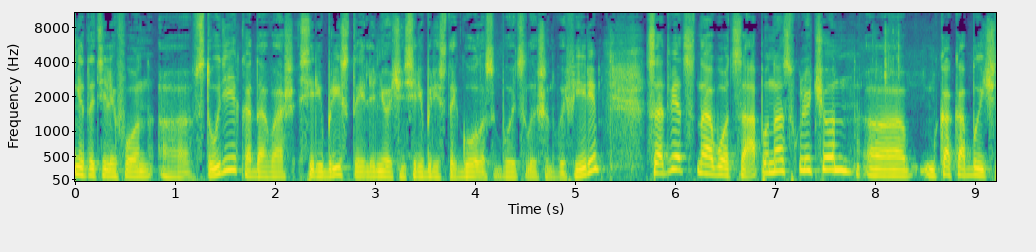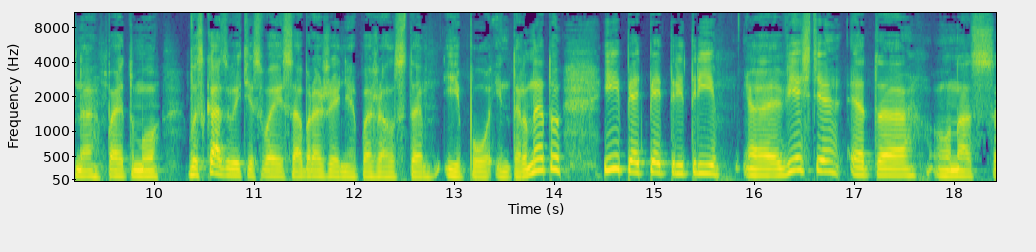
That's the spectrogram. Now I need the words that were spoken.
Это телефон э, в студии, когда ваш серебристый или не очень серебристый голос будет слышен в эфире. Соответственно, WhatsApp у нас включен, э, как обычно, поэтому высказывайте свои соображения, пожалуйста, и по интернету. И 5533 э, Вести – это у нас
